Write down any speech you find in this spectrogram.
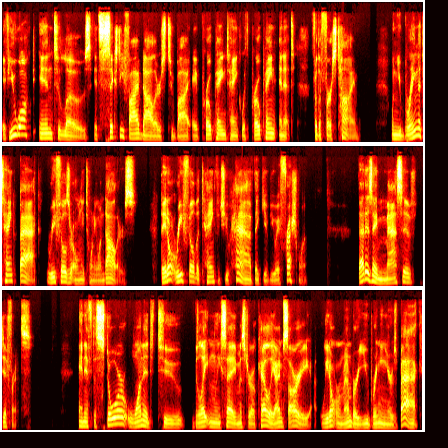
If you walked into Lowe's, it's $65 to buy a propane tank with propane in it for the first time. When you bring the tank back, refills are only $21. They don't refill the tank that you have, they give you a fresh one. That is a massive difference. And if the store wanted to blatantly say, Mr. O'Kelly, I'm sorry, we don't remember you bringing yours back,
